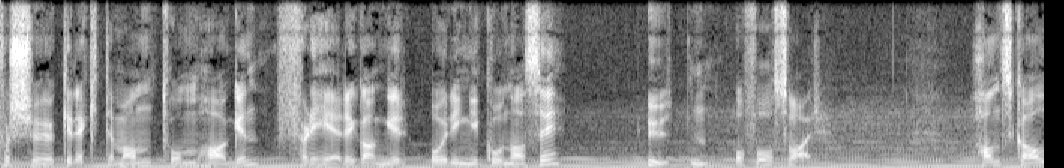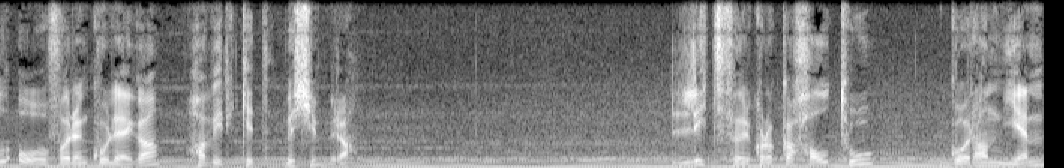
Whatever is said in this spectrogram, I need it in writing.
forsøker ektemannen Tom Hagen flere ganger å ringe kona si, uten å få svar. Han skal overfor en kollega ha virket bekymra. Litt før klokka halv to går han hjem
